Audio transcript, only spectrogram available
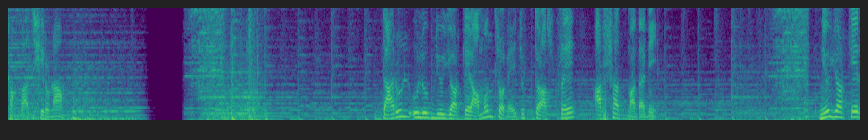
সংবাদ শিরোনাম। দারুল উলুম নিউ ইয়র্কের আমন্ত্রণে যুক্তরাষ্ট্রে আরশাদ মাদানি। নিউ ইয়র্কের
